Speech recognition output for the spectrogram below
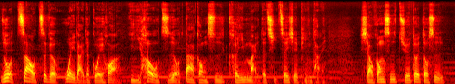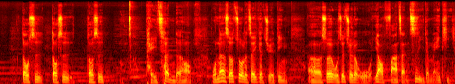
如果照这个未来的规划，以后只有大公司可以买得起这些平台，小公司绝对都是。都是都是都是陪衬的哦。我那时候做了这一个决定，呃，所以我就觉得我要发展自己的媒体。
